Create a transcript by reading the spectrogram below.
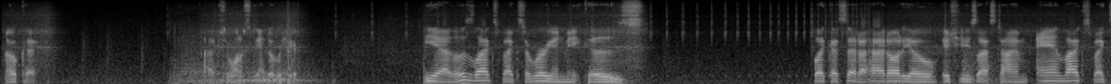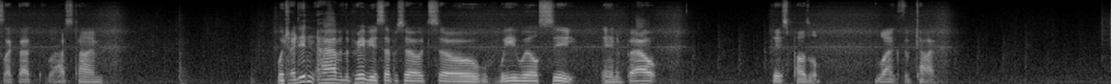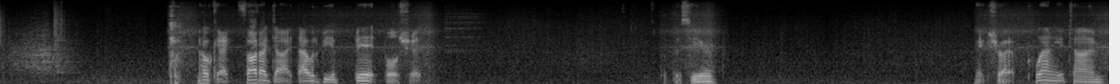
Okay. I actually want to stand over here. Yeah, those lag spikes are worrying me, because like I said, I had audio issues last time and lag spikes like that last time. Which I didn't have in the previous episode, so we will see in about this puzzle length of time. okay, thought I died. That would be a bit bullshit. Put this here. Make sure I have plenty of time.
